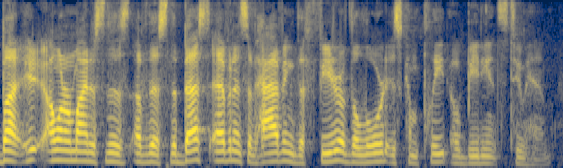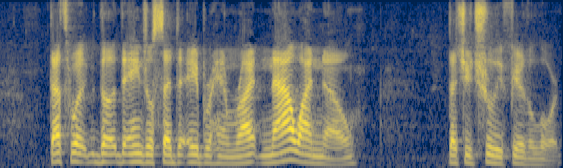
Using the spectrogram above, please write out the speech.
But I want to remind us of this, of this. The best evidence of having the fear of the Lord is complete obedience to him. That's what the, the angel said to Abraham, right? Now I know that you truly fear the Lord.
